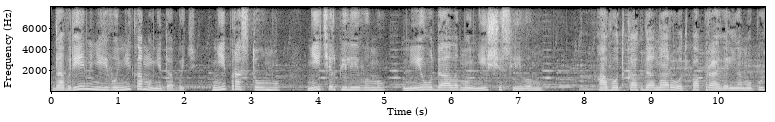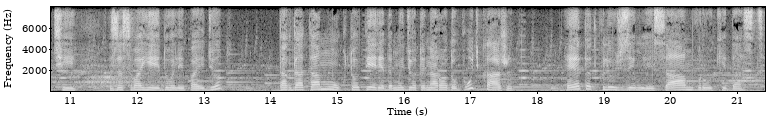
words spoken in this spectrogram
До времени его никому не добыть. Ни простому, ни терпеливому, ни удалому, ни счастливому. А вот когда народ по правильному пути за своей долей пойдет, тогда тому, кто передом идет и народу путь кажет, этот ключ земли сам в руки дастся.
